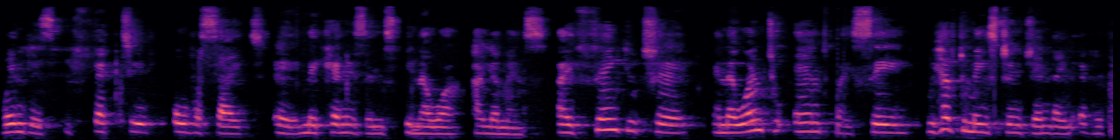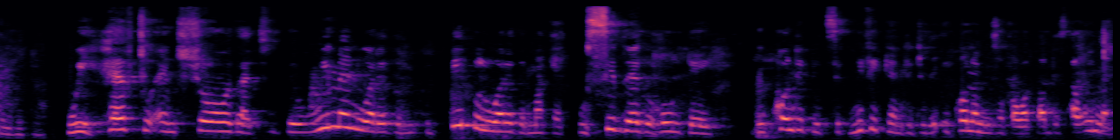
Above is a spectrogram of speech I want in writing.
when there's effective oversight uh, mechanisms in our parliaments. I thank you, Chair, and I want to end by saying we have to mainstream gender in everything we do. We have to ensure that the women who are at the, the people who are at the market, who sit there the whole day, who contribute significantly to the economies of our countries are women.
